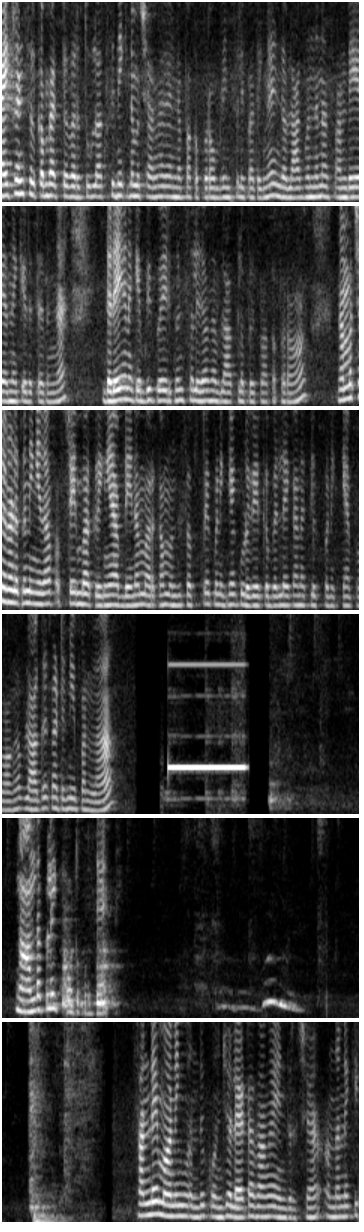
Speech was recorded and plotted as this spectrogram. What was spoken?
Hi friends welcome back to our two logs இன்றைக்கி நம்ம சேனலில் என்ன பார்க்க போகிறோம் அப்படின்னு சொல்லி பார்த்தீங்கன்னா இந்த விளாக் வந்து நான் சண்டே அன்னைக்கு எடுத்ததுங்க. இந்த டே எனக்கு எப்படி போயிருக்குன்னு சொல்லி தான் அந்த vlogல போய் பார்க்க போகிறோம் நம்ம சேனலுக்கு நீங்கள் தான் ஃபஸ்ட் டைம் பார்க்குறீங்க அப்படின்னா மறக்காமல் வந்து சப்ஸ்கிரைப் பண்ணிக்க கூடவே இருக்க பெல் ஐக்கானை கிளிக் பண்ணிக்க இப்போ வாங்க விளாகை கண்டினியூ பண்ணலாம். நான் அந்த பிள்ளைக்கு போட்டு கொடுத்தேன். சண்டே மார்னிங் வந்து கொஞ்சம் லேட்டாக தாங்க எழுந்திரிச்சேன் அந்த அன்னைக்கு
